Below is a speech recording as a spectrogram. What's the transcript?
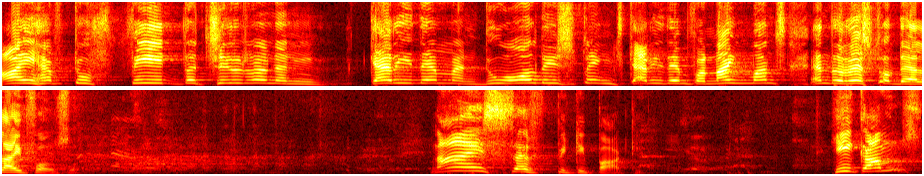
I have to feed the children and carry them and do all these things, carry them for nine months and the rest of their life also. Nice self pity party. He comes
